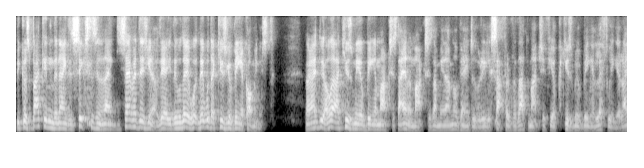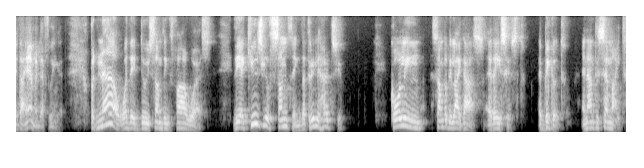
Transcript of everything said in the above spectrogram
Because back in the 1960s and the 1970s, you know, they, they, they, they would accuse you of being a communist. Right? Well, accuse me of being a Marxist. I am a Marxist. I mean, I'm not going to really suffer for that much if you accuse me of being a left-winger, right? I am a left-winger. But now what they do is something far worse they accuse you of something that really hurts you. Calling somebody like us a racist, a bigot, an anti-Semite,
